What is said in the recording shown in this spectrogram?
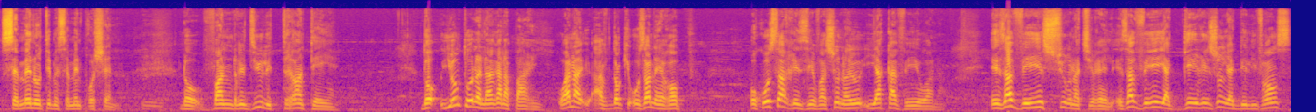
Semaine oyo te mais semaine prochaine. Donc vendredi le 31 donc yo mto olanda nga na paris. Wana donc oza na europe okosa réservation na yo yaka veillé wana. Eza veillé surnaturel. Eza veillé ya guérison ya délivrance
